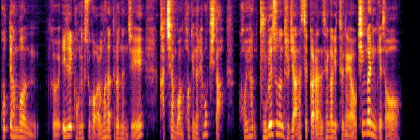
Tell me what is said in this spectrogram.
그때 한번 그 1일 관객수가 얼마나 들었는지 같이 한번 확인을 해봅시다. 거의 한 두 배수는 들지 않았을까라는 생각이 드네요. 신가님께서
